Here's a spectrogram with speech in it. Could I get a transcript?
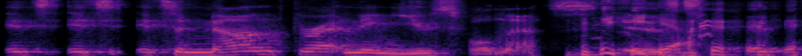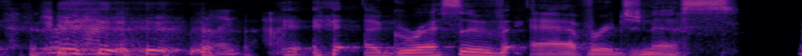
It's, it's it's it's a non-threatening usefulness. yeah. like Aggressive averageness.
